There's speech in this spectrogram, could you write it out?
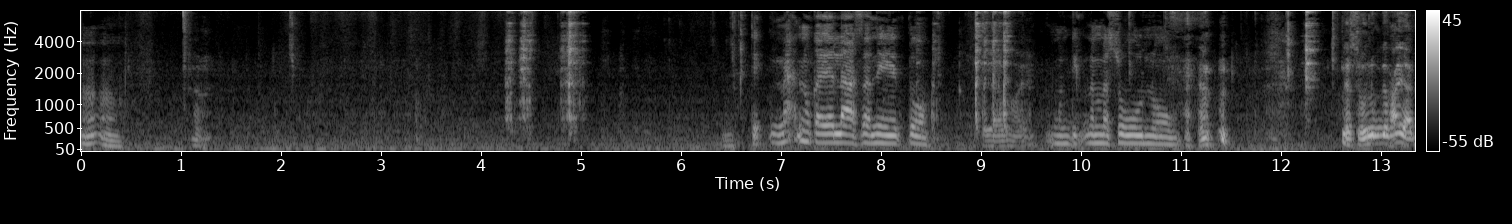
Oo. Na, ano kaya lasa nito? Kaya mo eh. Mundik na masunog. Nasunog na kaya.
